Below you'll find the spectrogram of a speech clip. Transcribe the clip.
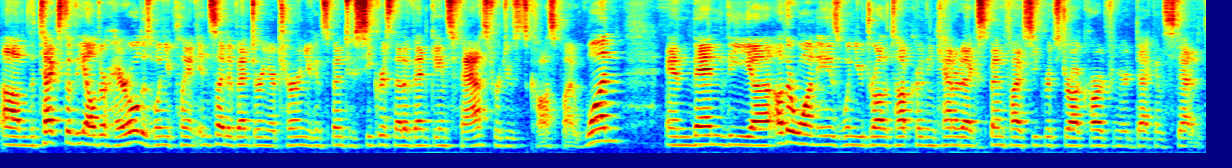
Um, the text of the Elder Herald is when you play an Insight event during your turn, you can spend two secrets. That event gains fast, reduces cost by one. And then the uh, other one is when you draw the top card of the encounter deck, spend five secrets, draw a card from your deck instead.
